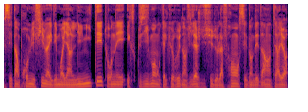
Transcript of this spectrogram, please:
C'est un premier film avec des moyens limités, tourné exclusivement dans quelques rues d'un village du sud de la France et dans des intérieurs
